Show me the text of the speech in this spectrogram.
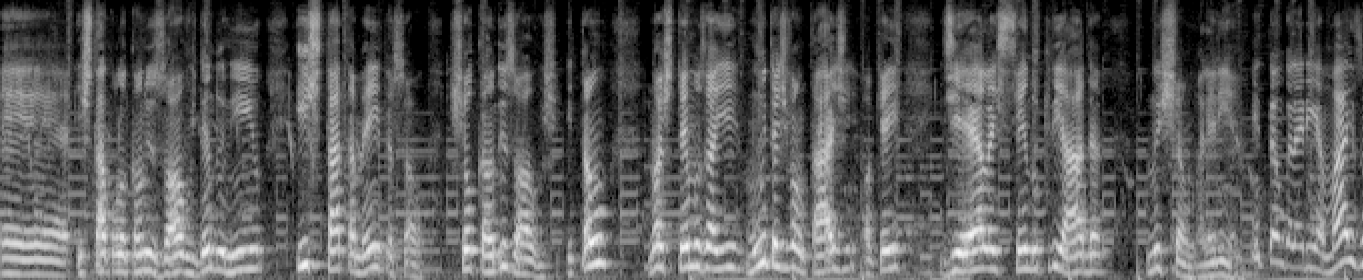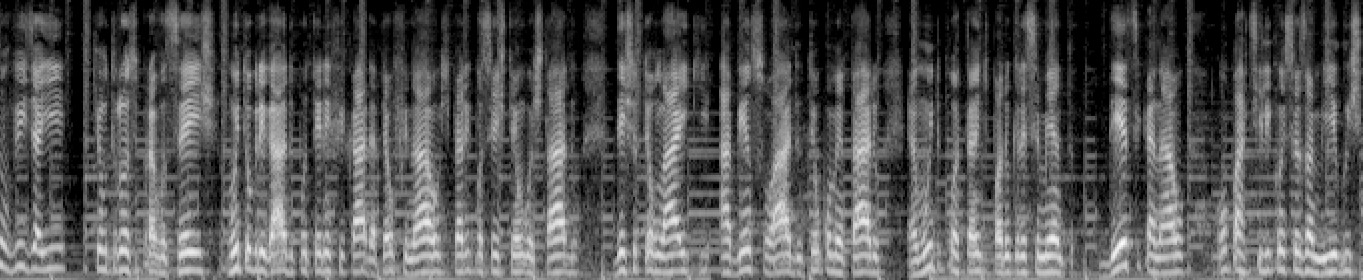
é, está colocando os ovos dentro do ninho e está também, pessoal, chocando os ovos. Então, nós temos aí muitas vantagens, ok? De elas sendo criadas no chão, galerinha. Então, galerinha, mais um vídeo aí que eu trouxe para vocês. Muito obrigado por terem ficado até o final. Espero que vocês tenham gostado. Deixa o teu like, abençoado, o teu comentário é muito importante para o crescimento desse canal. Compartilhe com seus amigos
